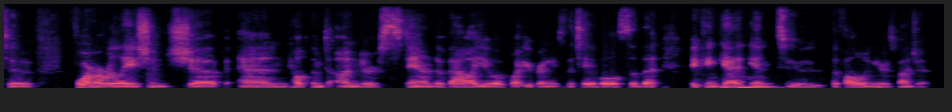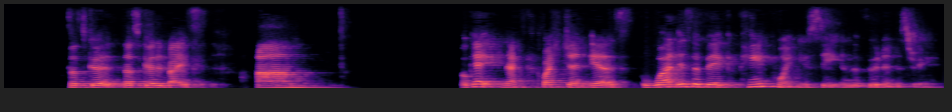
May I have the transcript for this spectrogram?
to form a relationship and help them to understand the value of what you're bringing to the table so that it can get mm-hmm. into the following year's budget. That's good. That's good advice. Um, okay, next question is, what is a big pain point you see in the food industry?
